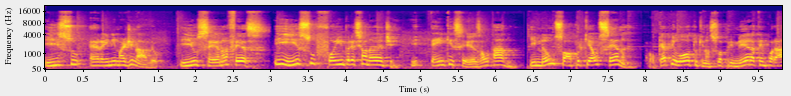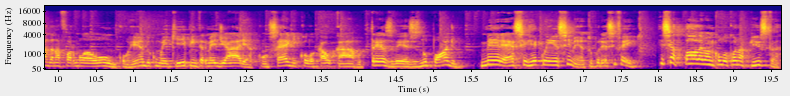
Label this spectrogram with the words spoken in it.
Isso era inimaginável. E o Senna fez. E isso foi impressionante e tem que ser exaltado. E não só porque é o Senna. Qualquer piloto que na sua primeira temporada na Fórmula 1, correndo com uma equipe intermediária, consegue colocar o carro três vezes no pódio, merece reconhecimento por esse feito. E se a Toleman colocou na pista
